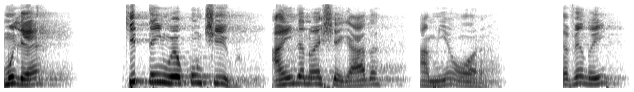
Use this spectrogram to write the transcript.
Mulher, que tenho eu contigo? Ainda não é chegada a minha hora. Está vendo aí?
